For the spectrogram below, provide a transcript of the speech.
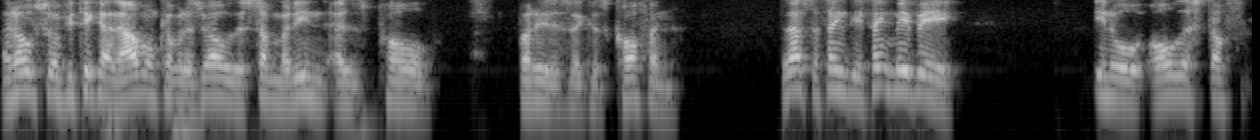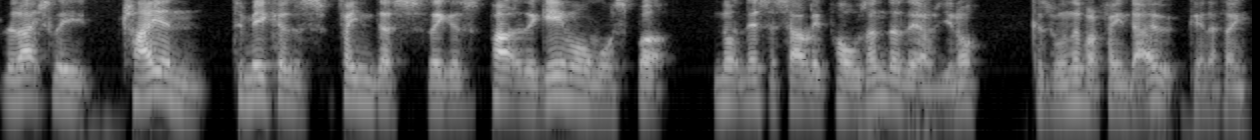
And also, if you take out an album cover as well, the submarine is Paul buried as like his coffin. But that's the thing. Do you think maybe, you know, all this stuff they're actually trying to make us find this like as part of the game almost, but not necessarily Paul's under there, you know, because we'll never find that out, kind of thing.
